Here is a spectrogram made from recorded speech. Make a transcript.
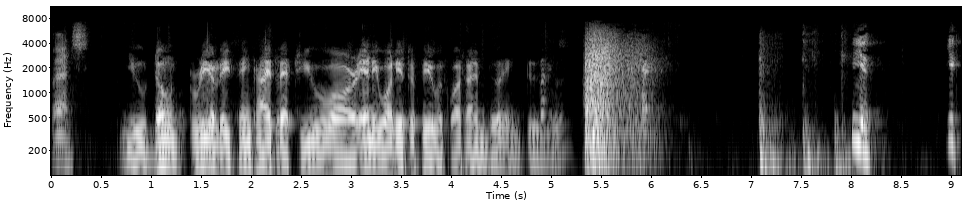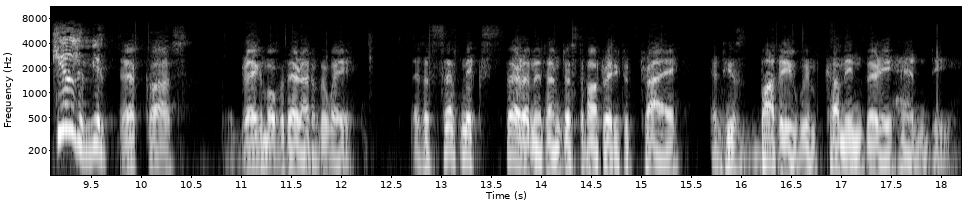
Vance, You don't really think I'd let you or anyone interfere with what I'm doing, do you? You, you killed him. You. Of course. Drag him over there out of the way. There's a certain experiment I'm just about ready to try, and his body will come in very handy.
